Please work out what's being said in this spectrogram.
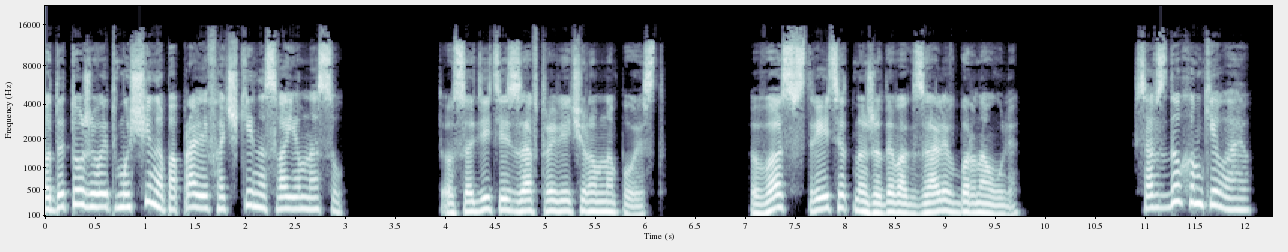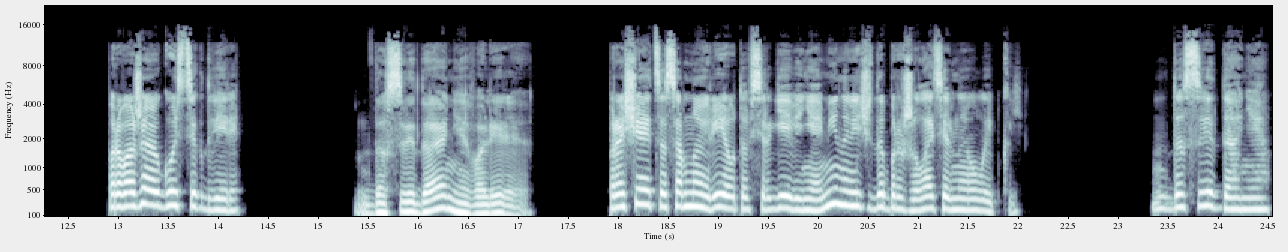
подытоживает мужчина, поправив очки на своем носу, то садитесь завтра вечером на поезд. Вас встретят на ЖД вокзале в Барнауле. Со вздохом киваю. Провожаю гостя к двери. До свидания, Валерия. Прощается со мной Реутов Сергей Вениаминович доброжелательной улыбкой. До свидания.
